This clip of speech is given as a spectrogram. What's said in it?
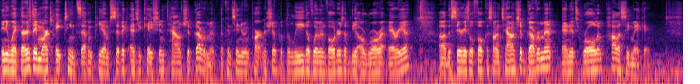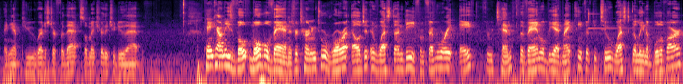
Anyway, Thursday, March 18th, 7 p.m., Civic Education Township Government, a continuing partnership with the League of Women Voters of the Aurora area. Uh, the series will focus on township government and its role in policy making. And you have to register for that, so make sure that you do that. Kane County's Vote Mobile Van is returning to Aurora, Elgin, and West Dundee from February 8th through 10th. The van will be at 1952 West Galena Boulevard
